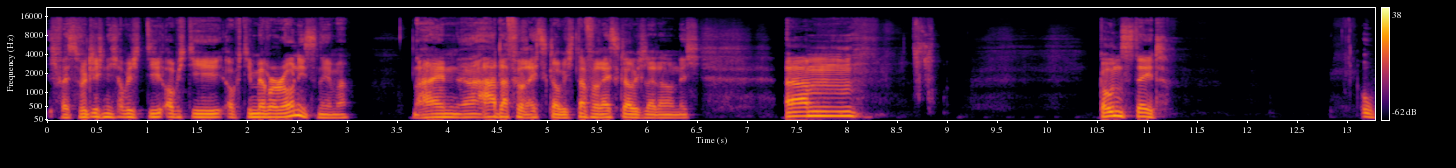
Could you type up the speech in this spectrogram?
ich weiß wirklich nicht, ob ich die, ob ich die, ob ich die Mavaronis nehme. Nein, ah, dafür reicht's, glaube ich. Dafür reicht's, glaube ich, leider noch nicht. Ähm, Golden State. Oh.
